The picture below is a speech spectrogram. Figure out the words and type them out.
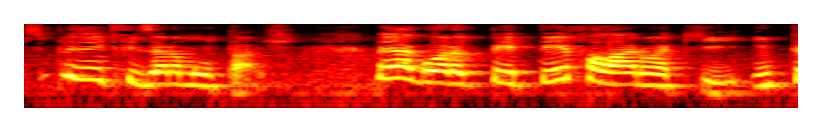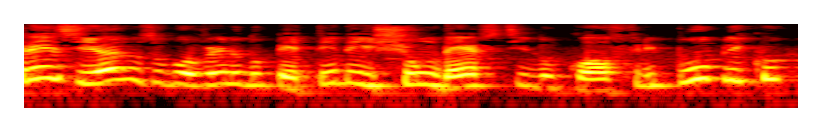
Simplesmente fizeram a montagem. Né, agora, o PT falaram aqui: em 13 anos o governo do PT deixou um déficit no cofre público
